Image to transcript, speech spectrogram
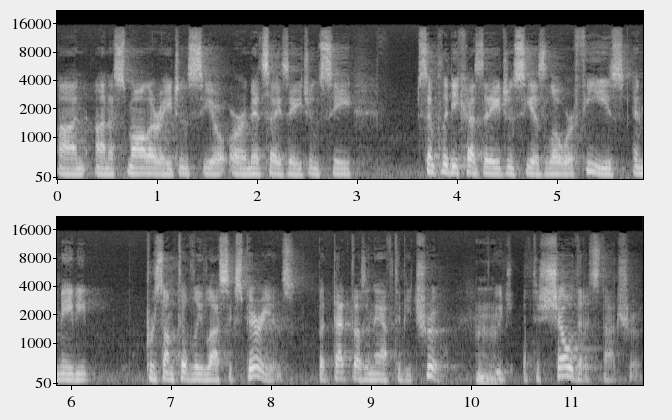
on, on a smaller agency or, or a mid-sized agency simply because that agency has lower fees and maybe presumptively less experience? But that doesn't have to be true. Mm. You have to show that it's not true.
